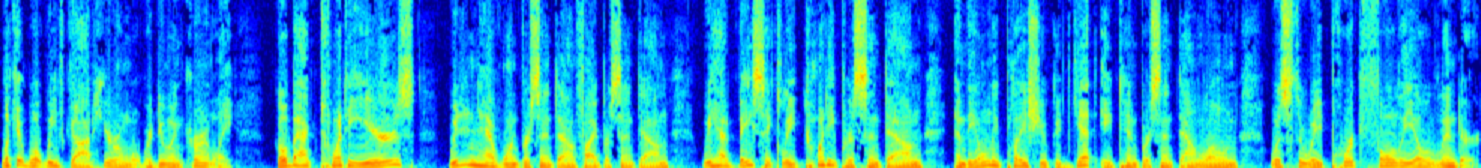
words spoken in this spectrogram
look at what we've got here and what we're doing currently. Go back 20 years, we didn't have 1% down, 5% down. We had basically 20% down, and the only place you could get a 10% down loan was through a portfolio lender,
